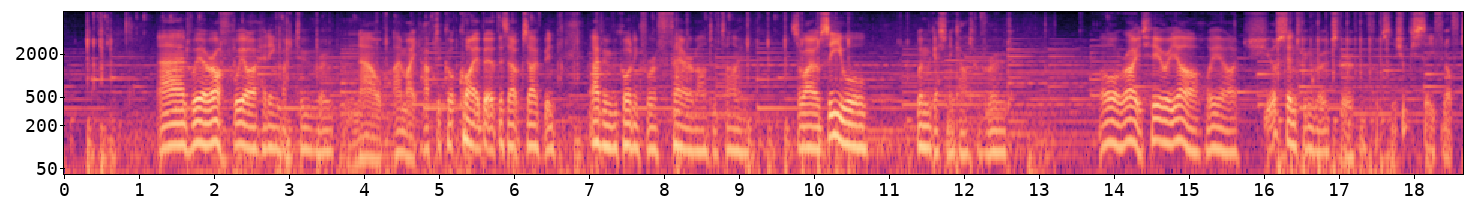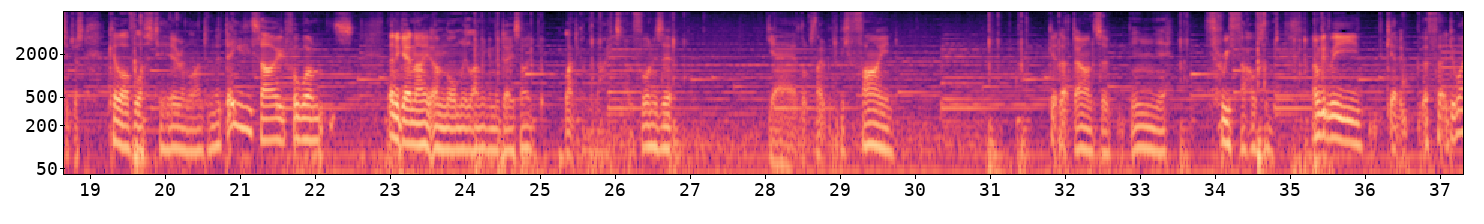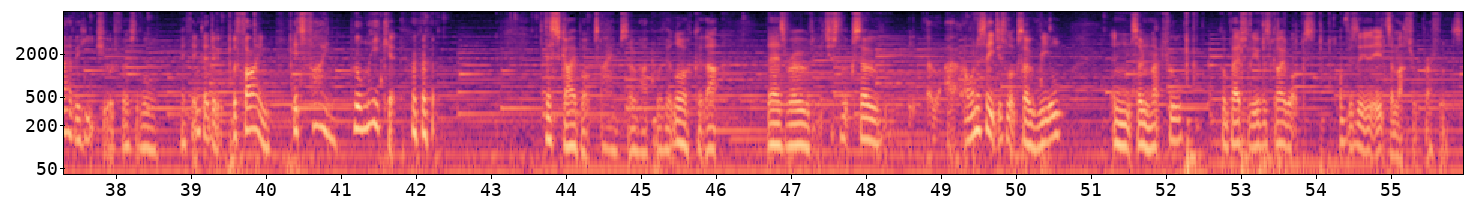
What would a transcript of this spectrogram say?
And we are off. We are heading back to Rhode now. I might have to cut quite a bit of this out because I've been I've been recording for a fair amount of time. So I'll see you all when we get an encounter with Rhode. Alright, here we are. We are just entering Rhode's for It should be safe enough to just kill our velocity here and land in the daisy side for once. Then again, I am normally landing in the day side, but landing on the night is no fun, is it? Yeah, it looks like we could be fine. Get that down to mm, 3,000. I'm going to be... get a, a Do I have a heat shield, first of all? I think I do. We're fine. It's fine. We'll make it. This skybox, I am so happy with it. Look at that. There's Rhode. It just looks so... I, I want to say it just looks so real and so natural compared to the other skybox. Obviously, it's a matter of preference.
